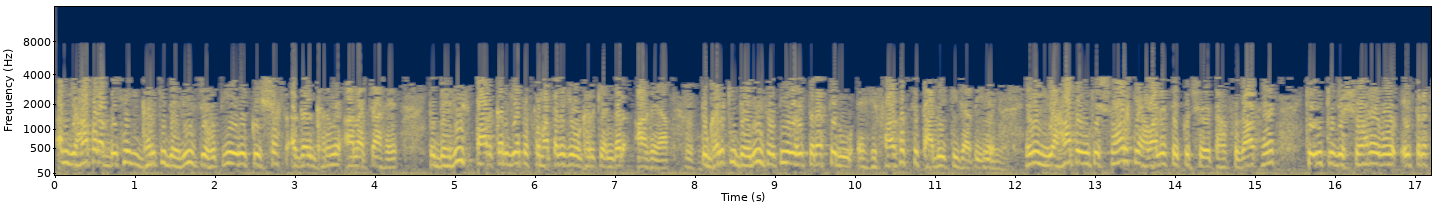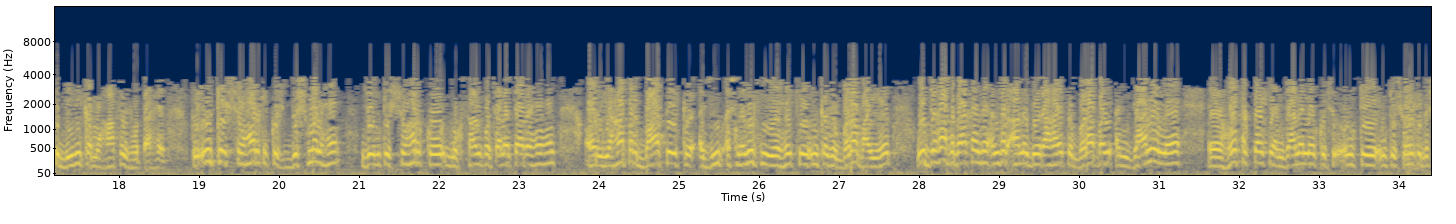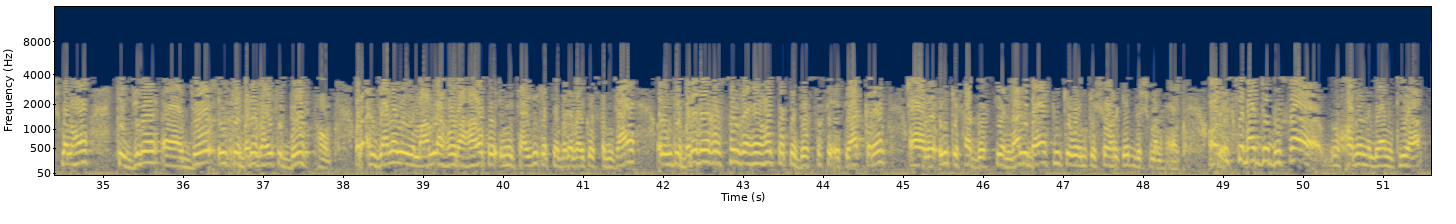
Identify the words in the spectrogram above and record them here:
اب یہاں پر آپ دیکھیں کہ گھر کی دہلیز جو ہوتی ہے کوئی شخص اگر گھر میں آنا چاہے تو دہلیز پار کر گیا تو اس کا مطلب ہے کہ وہ گھر کے اندر آ گیا۔ تو گھر کی دہلیز ہوتی ہے ایک طرح سے حفاظت سے تعبیر کی جاتی ہے۔ یعنی یہاں پہ ان کے شوہر کے حوالے سے کچھ تحفظات ہیں کہ ان کے جو شوہر ہے وہ ایک طرح سے بیوی کا محافظ ہوتا ہے۔ تو ان کے شوہر کے کچھ دشمن ہیں جو ان کے شوہر کو نقصان پہنچانا چاہ رہے ہیں۔ اور یہاں پر بات ایک عجیب اشنوی کی یہ ہے کہ ان کا جو بڑا بھائی ہے، وہ جگہ بنا کر انہیں اندر آنے دے رہا ہے۔ تو بڑا بھائی انجانے میں ہو سکتا ہے کہ انجانے میں کچھ ان کے ان کے شوہر کے دشمن ہوں کہ جنہیں جو ان کے بڑے بھائی کے دوست ہوں۔ اور انجانے میں یہ معاملہ ہو رہا ہو تو انہیں چاہیے کہ اپنے بڑے بھائی کو سمجھائیں اور ان کے بڑے بھائی اگر سن رہے ہوں تو اپنے دوستوں سے احتیاط کریں اور ان کے ساتھ دوستیاں نہ نبھائیں کیونکہ وہ ان کے شوہر کے دشمن ہیں۔ اور اس کے بعد جو دوسرا خواب نے بیان کیا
